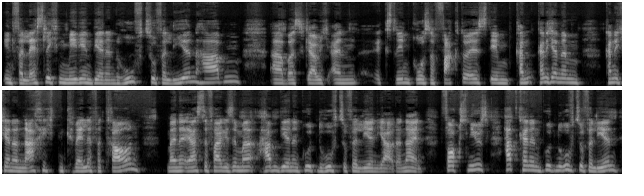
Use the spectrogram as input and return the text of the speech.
in verlässlichen Medien, die einen Ruf zu verlieren haben, äh, was, glaube ich, ein extrem großer Faktor ist. Dem kann, kann, ich einem, kann ich einer Nachrichtenquelle vertrauen? Meine erste Frage ist immer, haben die einen guten Ruf zu verlieren, ja oder nein? Fox News hat keinen guten Ruf zu verlieren.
